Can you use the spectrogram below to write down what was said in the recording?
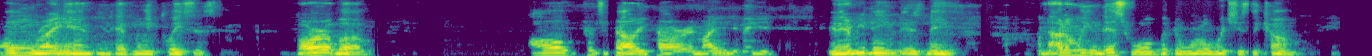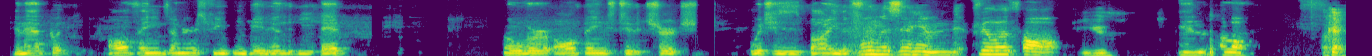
own right hand in heavenly places far above all principality, power, and mighty dominion, and everything that is named, not only in this world, but the world which is to come. And hath put all things under his feet and gave him to be head over all things to the church, which is his body, the fullness of him that filleth all You in all. okay?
